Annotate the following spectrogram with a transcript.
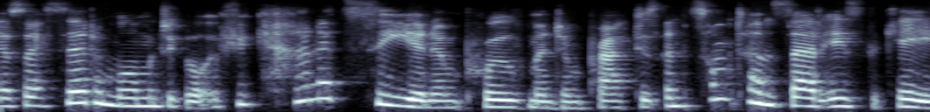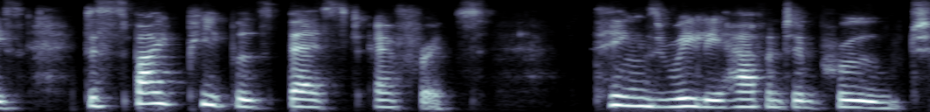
as I said a moment ago, if you cannot see an improvement in practice, and sometimes that is the case, despite people's best efforts, things really haven't improved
